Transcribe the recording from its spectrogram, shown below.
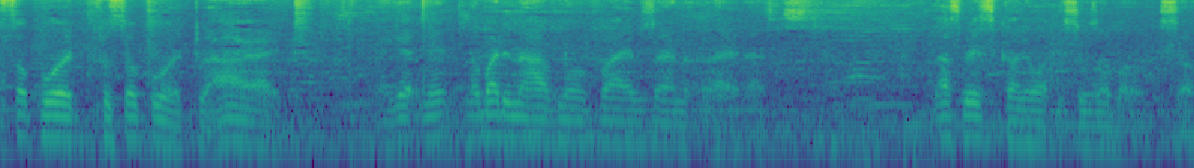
Support for support. Alright. You get me? Nobody not have no vibes or nothing like that. That's basically what this was about so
